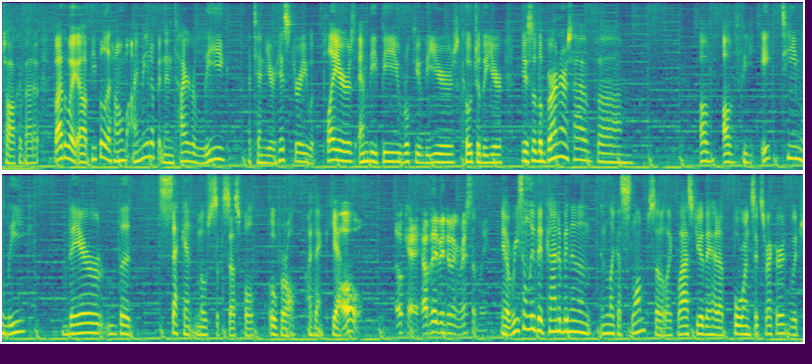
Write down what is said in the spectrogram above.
talk about it. By the way, uh, people at home, I made up an entire league, a 10-year history with players, MVP, Rookie of the Years, Coach of the Year. Yeah, so the Burners have um, of of the eight-team league, they're the second most successful overall. I think. Yeah. Oh, okay. How have they been doing recently? Yeah, recently they've kind of been in a, in like a slump. So like last year they had a four and six record, which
